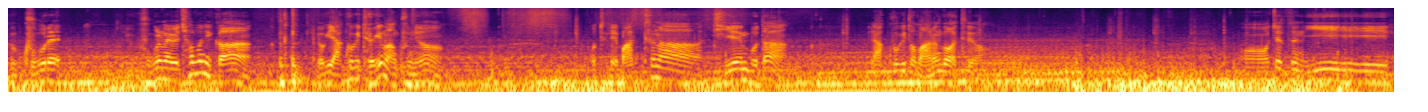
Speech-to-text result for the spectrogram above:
그 구글에 구글맵에 쳐보니까 여기 약국이 되게 많군요. 어떻게 마트나 DM보다 약국이 더 많은 것 같아요. 어, 어쨌든 이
